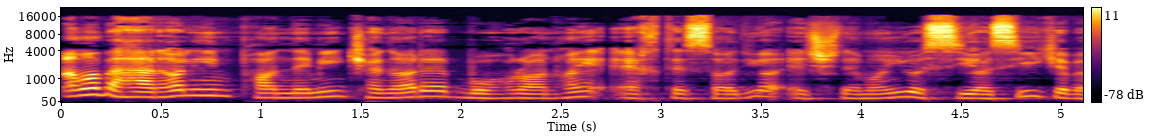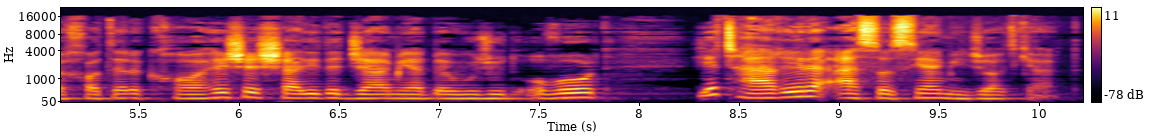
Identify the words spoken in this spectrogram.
اما به هر حال این پاندمی کنار بحرانهای اقتصادی و اجتماعی و سیاسی که به خاطر کاهش شدید جمعیت به وجود آورد یه تغییر اساسی هم ایجاد کرد.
